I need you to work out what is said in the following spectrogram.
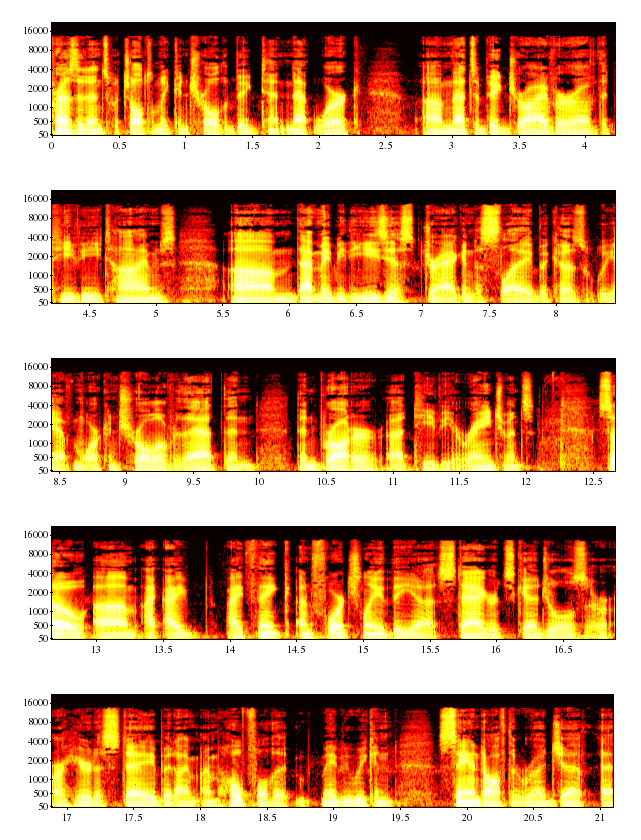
presidents, which ultimately control the Big Ten network. Um, that's a big driver of the TV times. Um, that may be the easiest dragon to slay because we have more control over that than than broader uh, TV arrangements. So um, I, I, I think unfortunately the uh, staggered schedules are, are, here to stay, but I'm, I'm, hopeful that maybe we can sand off the uh,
